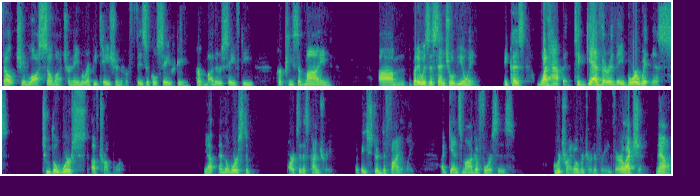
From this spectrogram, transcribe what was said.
felt she had lost so much her name her reputation her physical safety her mother's safety her peace of mind um, but it was essential viewing because what happened? Together, they bore witness to the worst of Trump world. Yep, and the worst of parts of this country. But they stood defiantly against MAGA forces who were trying to overturn a free and fair election. Now,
